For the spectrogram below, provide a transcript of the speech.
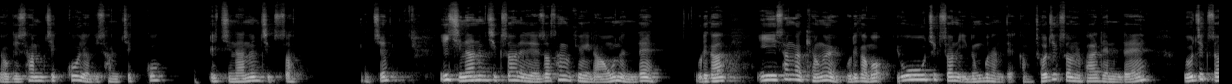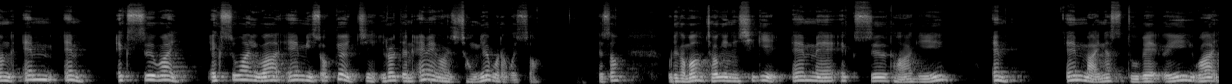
여기 3 찍고 여기 3 찍고 이 지나는 직선. 맞지? 이 지나는 직선에 대해서 삼각형이 나오는데 우리가 이 삼각형을 우리가 뭐 요 직선을 이등분한대. 그럼 저 직선을 봐야 되는데 요 직선은 m, m, x, y, x, y와 m이 섞여 있지. 이럴 때는 m에 관해서 정리해 보라고 했어. 그래서 우리가 뭐 저기 있는 식이 m의 x 더하기 m, m 마이너스 2배의 y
